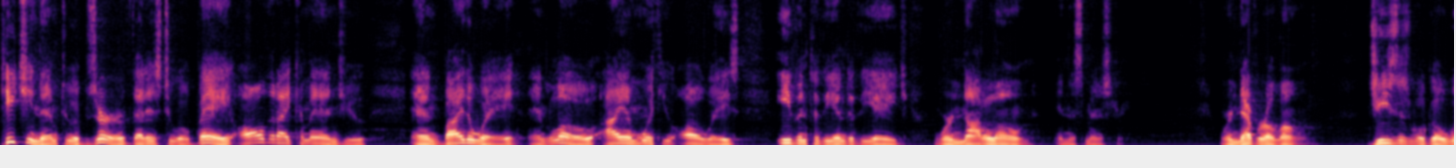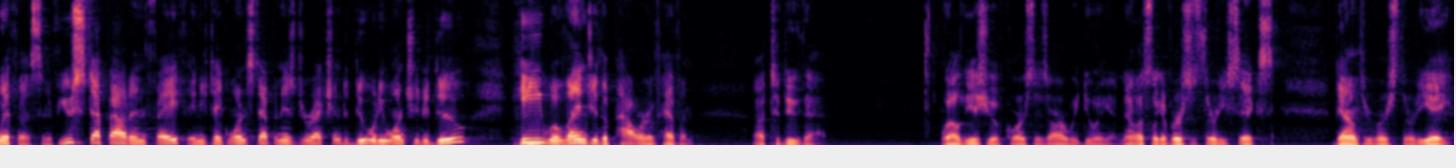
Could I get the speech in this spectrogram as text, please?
teaching them to observe, that is, to obey all that I command you. And by the way, and lo, I am with you always, even to the end of the age. We're not alone in this ministry. We're never alone. Jesus will go with us. And if you step out in faith and you take one step in His direction to do what He wants you to do, He will lend you the power of heaven uh, to do that. Well, the issue, of course, is are we doing it? Now let's look at verses 36 down through verse 38.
